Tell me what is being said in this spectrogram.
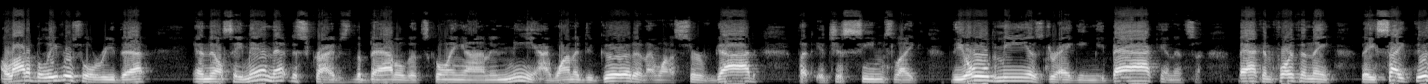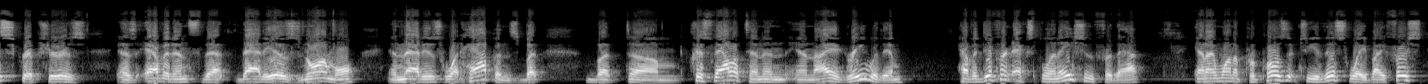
A lot of believers will read that and they'll say, man, that describes the battle that's going on in me. I want to do good and I want to serve God, but it just seems like the old me is dragging me back and it's back and forth. And they, they cite this scripture as, as evidence that that is normal and that is what happens. But, but, um, Kris Vallotton, and, and I agree with him, have a different explanation for that. And I want to propose it to you this way by first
